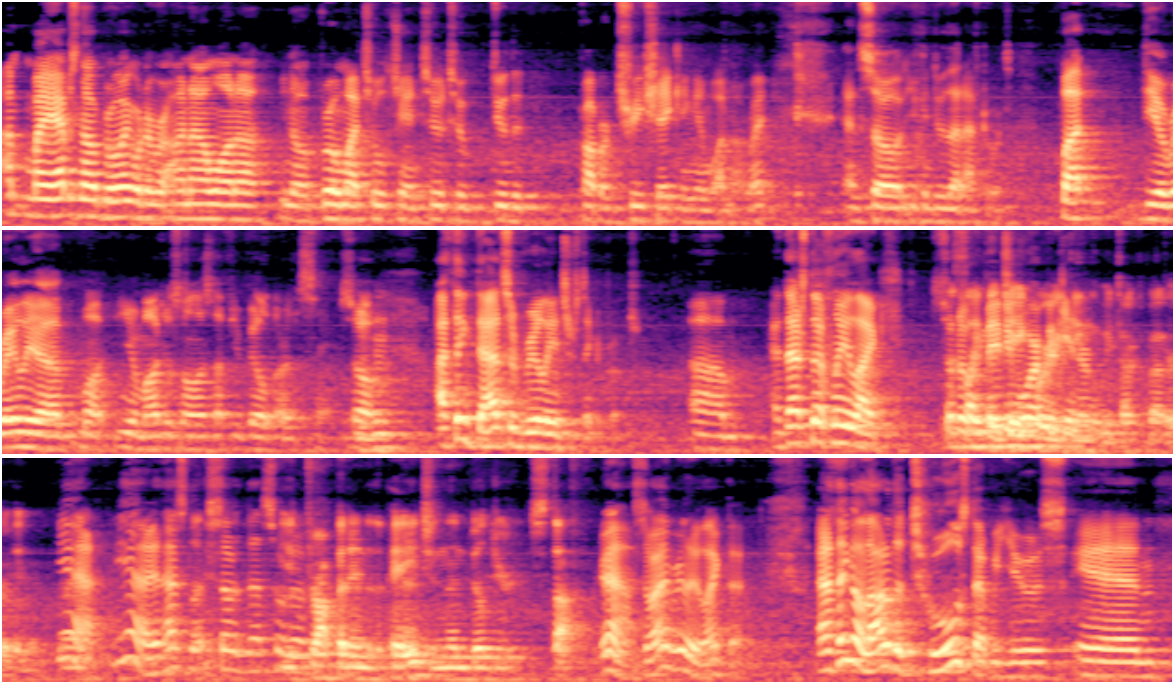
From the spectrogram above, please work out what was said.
I'm my app's now growing, whatever. and I now want to you know grow my tool chain too to do the proper tree shaking and whatnot, right? And so you can do that afterwards. But the Aurelia mo- you know, modules and all that stuff you build are the same. So Mm-hmm. I think that's a really interesting approach, um, and that's definitely like sort That's of like maybe the more jQuery beginner. thing that we talked about earlier. yeah, yeah, it has that sort of that sort You of drop it into the page and then build your stuff. yeah, so I really like that. And I think a lot of the tools that we use in,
